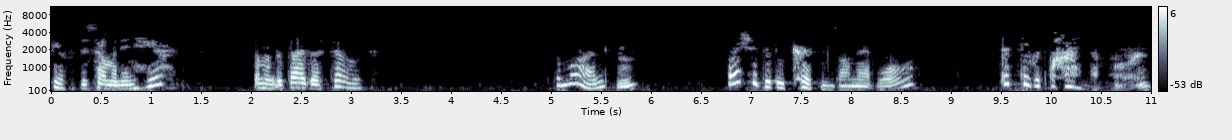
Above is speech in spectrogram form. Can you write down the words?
feel that there's someone in here. Someone besides ourselves. Lamont, Hmm? why should there be curtains on that wall? Let's see what's behind them. All right.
